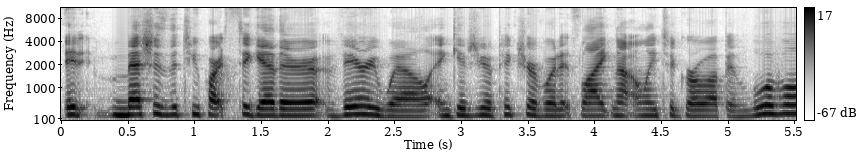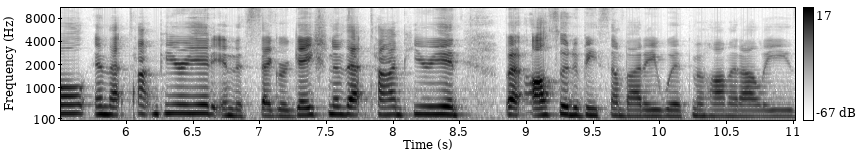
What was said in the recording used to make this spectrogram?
it meshes the two parts together very well and gives you a picture of what it's like not only to grow up in Louisville in that time period, in the segregation of that time period, but also to be somebody with Muhammad Ali's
